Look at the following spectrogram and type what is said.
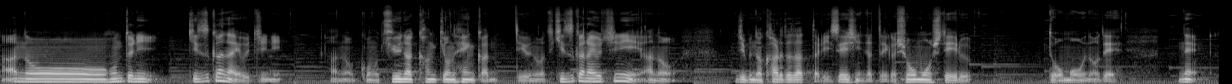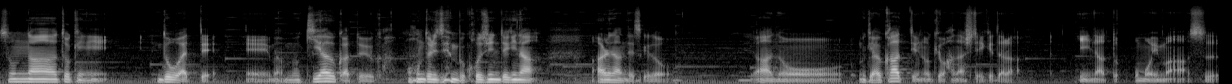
あのー本当に気づかないうちにあのこの急な環境の変化っていうのは気づかないうちにあの自分の体だったり精神だったりが消耗していると思うので、ね、そんな時にどうやって、えーまあ向き合うかというか本当に全部個人的なあれなんですけどあの向き合うかっていうのを今日話していけたらいいなと思います。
